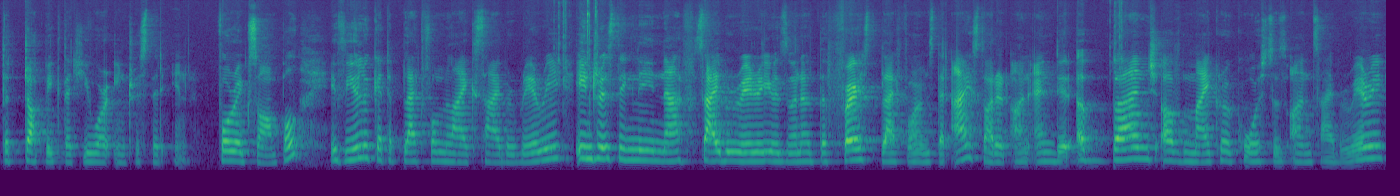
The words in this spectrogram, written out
the topic that you are interested in. For example, if you look at a platform like Cybrary, interestingly enough, Cybrary was one of the first platforms that I started on and did a bunch of micro courses on Cybrary.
